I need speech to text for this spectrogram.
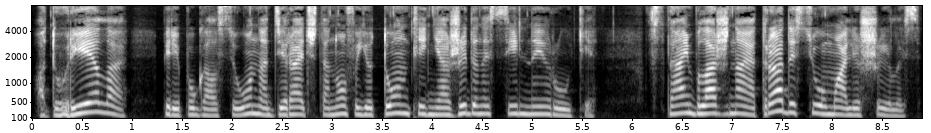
«Одурела!» — перепугался он, отдирая от штанов ее тонкие, неожиданно сильные руки. «Встань, блажная, от радости ума лишилась!»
